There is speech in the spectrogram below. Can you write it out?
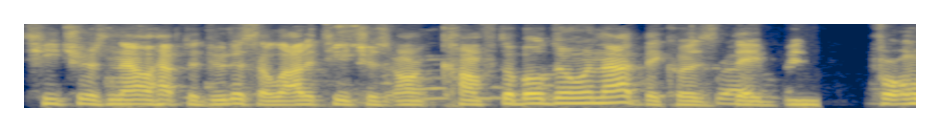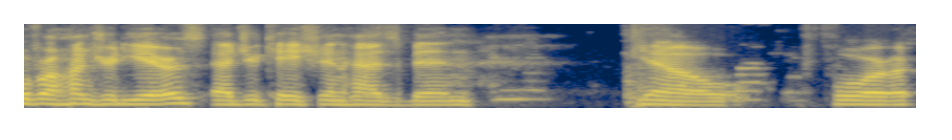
teachers now have to do this. A lot of teachers aren't comfortable doing that because Right. they've been for over a hundred years. Education has been, you know, for,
